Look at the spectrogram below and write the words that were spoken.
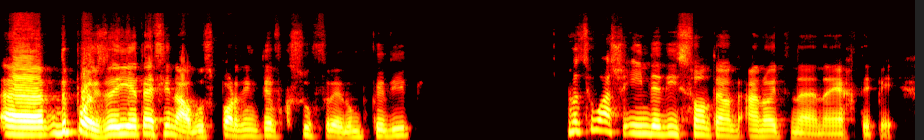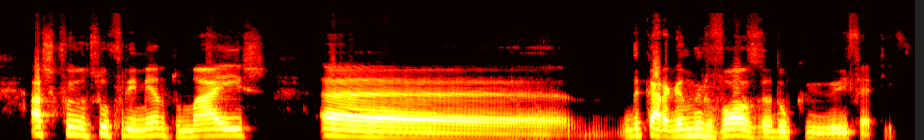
Uh, depois, aí até final, o Sporting teve que sofrer um bocadito, mas eu acho, ainda disse ontem à noite na, na RTP, acho que foi um sofrimento mais de carga nervosa do que efetivo.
